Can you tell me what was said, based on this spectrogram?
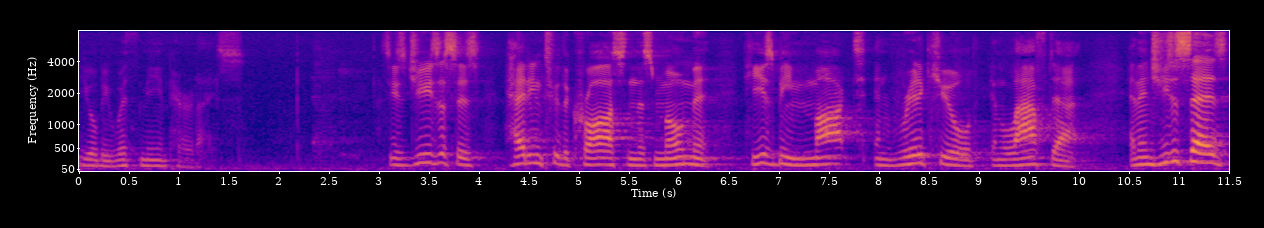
you will be with me in paradise. See, as Jesus is heading to the cross in this moment, he is being mocked and ridiculed and laughed at. And then Jesus says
